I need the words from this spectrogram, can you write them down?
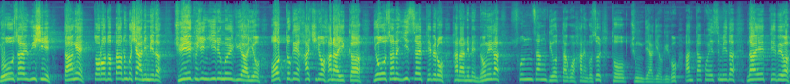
요사의 위신이 땅에 떨어졌다는 것이 아닙니다. 주의 크신 이름을 위하여 어떻게 하시려 하나이까 요사는 이스라엘 패배로 하나님의 명예가 손상되었다고 하는 것을 더욱 중대하게 여기고 안타까워했습니다. 나의 패배와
